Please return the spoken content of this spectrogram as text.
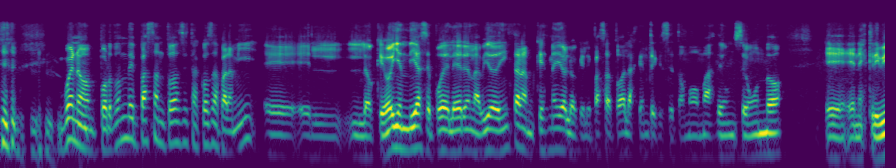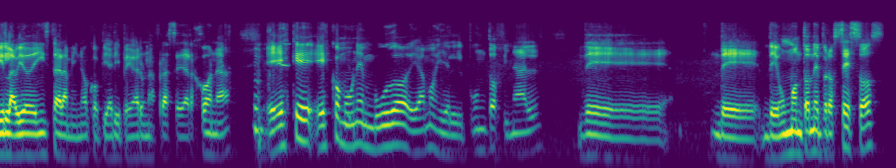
bueno, ¿por dónde pasan todas estas cosas? Para mí, eh, lo que hoy en día se puede leer en la bio de Instagram, que es medio lo que le pasa a toda la gente que se tomó más de un segundo eh, en escribir la bio de Instagram y no copiar y pegar una frase de Arjona, es que es como un embudo, digamos, y el punto final de, de un montón de procesos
